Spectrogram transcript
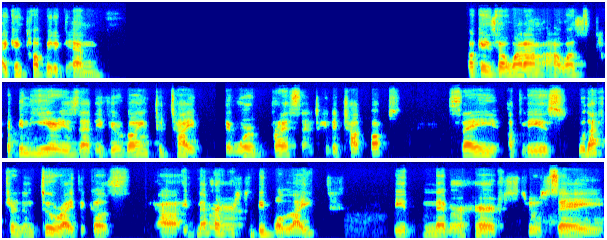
I can copy it again. Okay, so what I'm, I was typing here is that if you're going to type the word present in the chat box, say at least good afternoon too, right? Because uh, it never hurts to be polite. It never hurts to say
